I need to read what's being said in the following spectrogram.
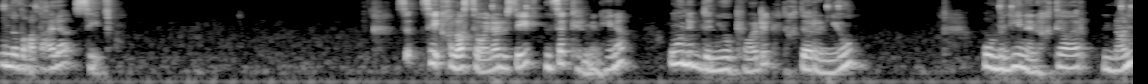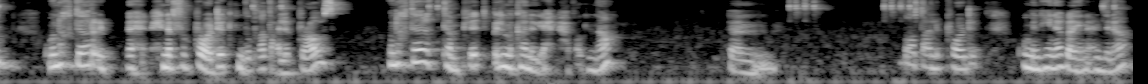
ونضغط على save. خلاص سوينا له save نسكر من هنا ونبدأ new project نختار new ومن هنا نختار none ونختار إحنا في project نضغط على browse ونختار ال template بالمكان اللي إحنا حفظناه. نضغط على ال project ومن هنا باين عندنا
